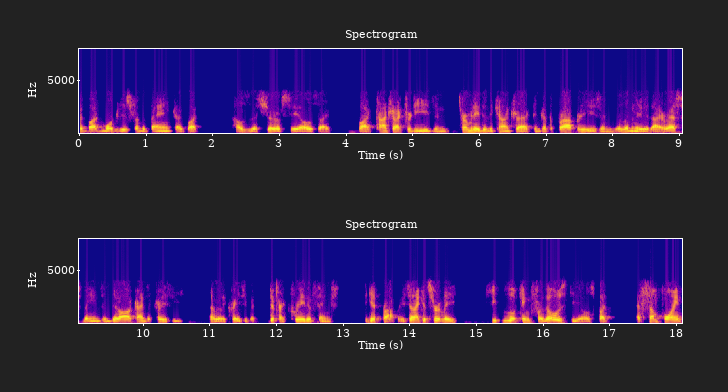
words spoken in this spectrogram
I bought mortgages from the bank. I bought houses at sheriff sales. I bought contract for deeds and terminated the contract and got the properties and eliminated IRS liens and did all kinds of crazy, not really crazy, but different creative things to get properties. And I could certainly keep looking for those deals, but at some point,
